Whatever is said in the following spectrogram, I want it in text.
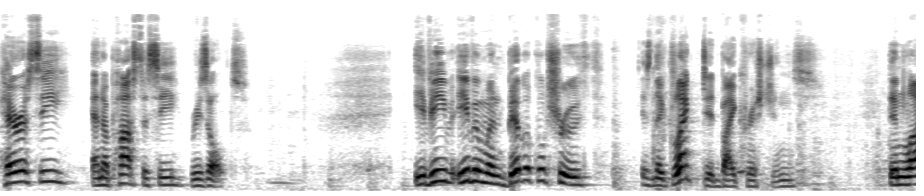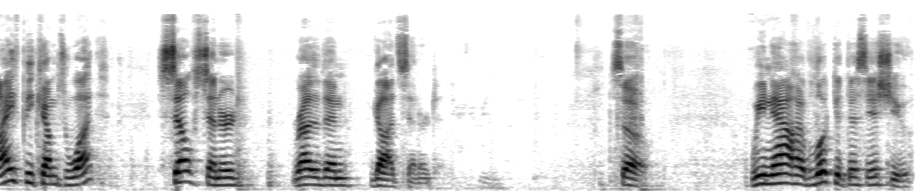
heresy and apostasy results. Even when biblical truth is neglected by Christians, then life becomes what? Self centered rather than God centered. So, we now have looked at this issue.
